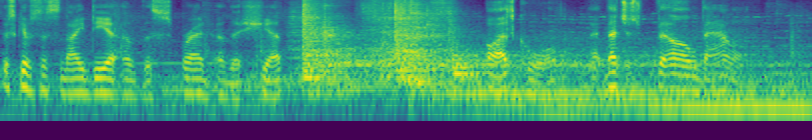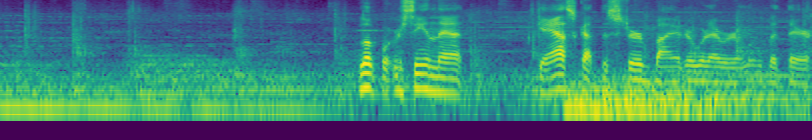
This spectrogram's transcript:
This gives us an idea of the spread of the ship. Oh, that's cool. That, that just fell down. Look, what we're seeing that gas got disturbed by it or whatever a little bit there.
